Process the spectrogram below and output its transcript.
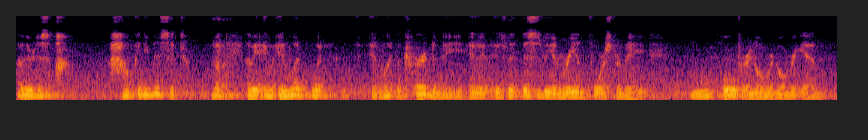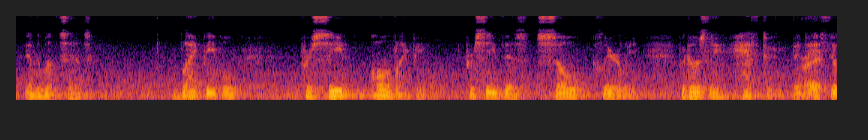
I mean, they're just, how can he miss it? Hmm. I mean, and, and what, what, and what occurred to me, and it, it's, this is being reinforced for me over and over and over again in the month since. Black people perceive, all black people perceive this so clearly because they have to. It- Right. It's the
